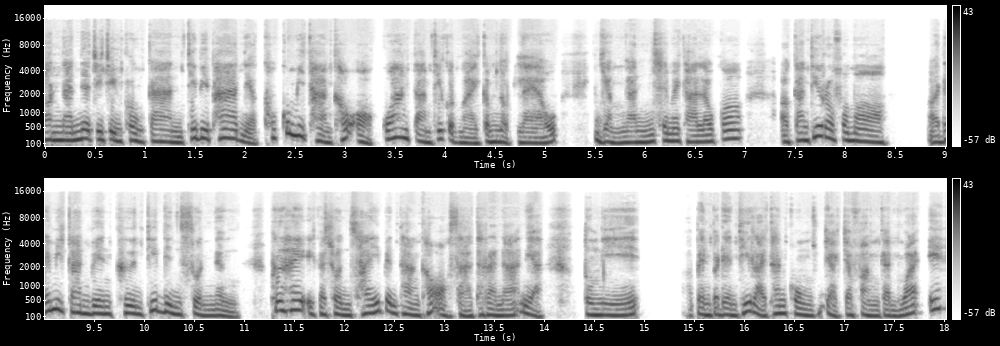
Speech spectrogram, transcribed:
ตอนนั้นเนี่ยจริงๆ โครงการที่พิพาทเนี่ยเขาก็มีทางเข้าออกกว้างตามที่กฎหมายกำหนดแล้ว อย่างนั้นใช่ไหมคะ แล้วก็การที่รฟมได้มีการเวียนคืนที่ดินส่วนหนึ่ง เพื่อให้เอกชนใช้เป็นทางเข้าออกสาธารณะเนี่ย ตรงนี้เป็นประเด็นที่หลายท่านคงอยากจะฟังกันว่า เอ๊ะ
